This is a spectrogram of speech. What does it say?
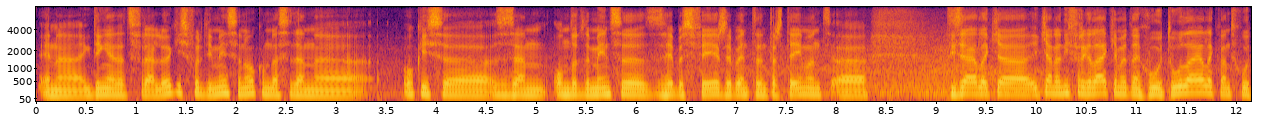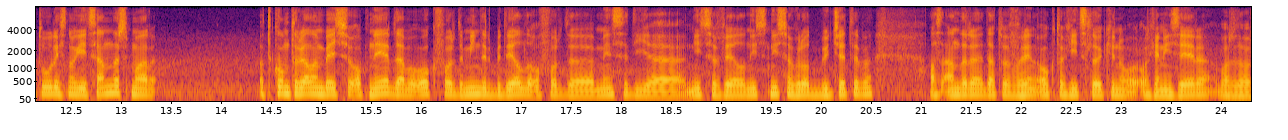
En ik denk dat het vrij leuk is voor die mensen ook, omdat ze dan ook eens, ze zijn onder de mensen, ze hebben sfeer, ze hebben entertainment. Het is eigenlijk, uh, ik kan het niet vergelijken met een goed doel eigenlijk, want goed doel is nog iets anders. Maar het komt er wel een beetje op neer dat we ook voor de minder bedeelden of voor de mensen die uh, niet zoveel, niet, niet zo'n groot budget hebben als anderen, dat we voor hen ook toch iets leuk kunnen organiseren, waardoor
